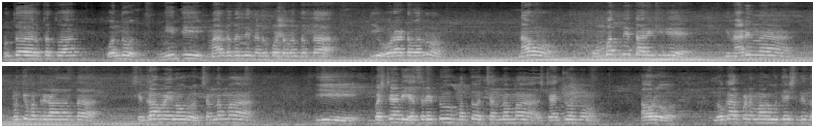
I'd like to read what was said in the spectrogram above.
ಬುದ್ಧರ ತತ್ವ, ಒಂದು ನೀತಿ ಮಾರ್ಗದಲ್ಲಿ ನಡೆದುಕೊಂಡು ಬಂದಂಥ ಈ ಹೋರಾಟವನ್ನು ನಾವು ಒಂಬತ್ತನೇ ತಾರೀಕಿಗೆ ಈ ನಾಡಿನ ಮುಖ್ಯಮಂತ್ರಿಗಳಾದಂಥ ಸಿದ್ದರಾಮಯ್ಯನವರು, ಚೆನ್ನಮ್ಮ ಈ ಬಸ್ ಸ್ಟ್ಯಾಂಡ್ ಹೆಸರಿಟ್ಟು ಮತ್ತು ಚೆನ್ನಮ್ಮ ಸ್ಟ್ಯಾಚ್ಯೂವನ್ನು ಅವರು ಲೋಕಾರ್ಪಣೆ ಮಾಡುವ ಉದ್ದೇಶದಿಂದ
